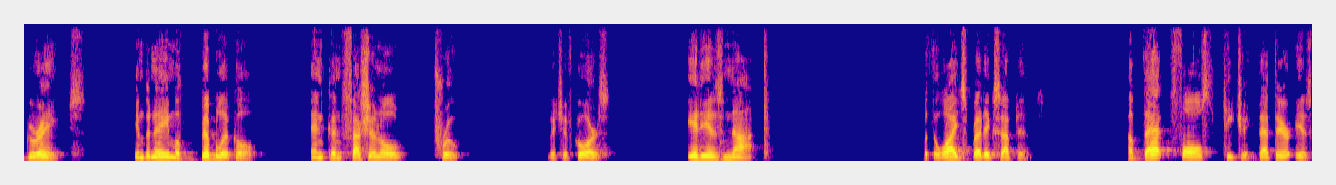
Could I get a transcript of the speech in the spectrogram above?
grace in the name of biblical and confessional truth, which of course it is not. But the widespread acceptance of that false teaching that there is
